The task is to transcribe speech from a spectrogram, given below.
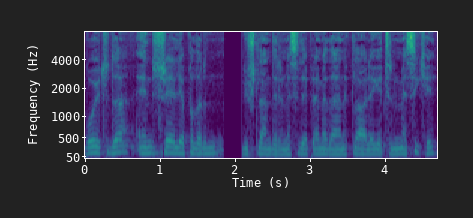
boyutu da endüstriyel yapıların güçlendirilmesi, depreme dayanıklı hale getirilmesi ki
